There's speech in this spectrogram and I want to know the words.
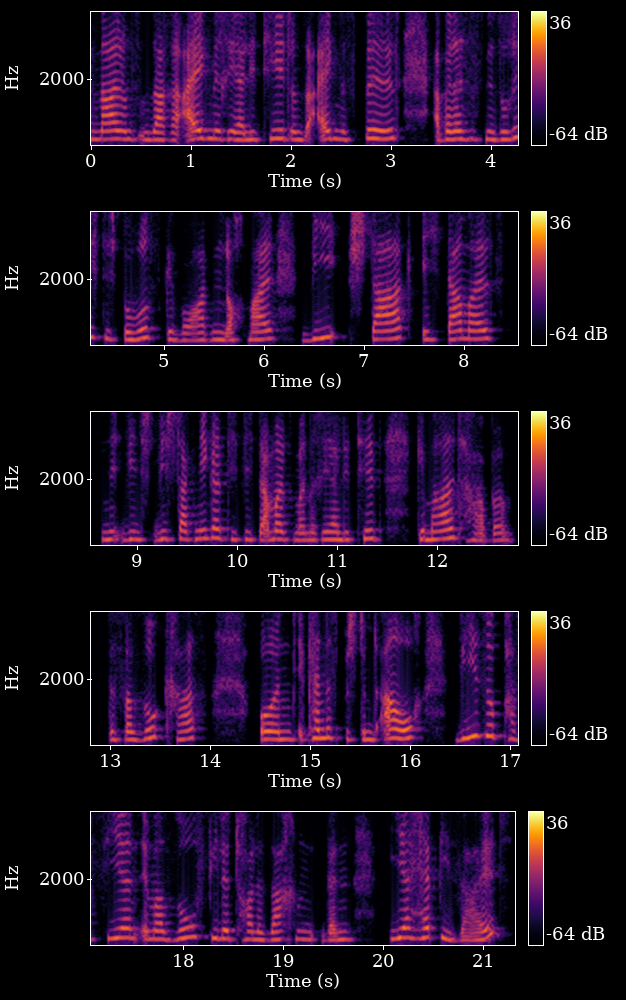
malen uns unsere eigene Realität, unser eigenes Bild, aber das ist mir so richtig bewusst geworden noch mal, wie stark ich damals wie wie stark negativ ich damals meine Realität gemalt habe. Das war so krass und ihr kennt es bestimmt auch. Wieso passieren immer so viele tolle Sachen, wenn ihr happy seid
